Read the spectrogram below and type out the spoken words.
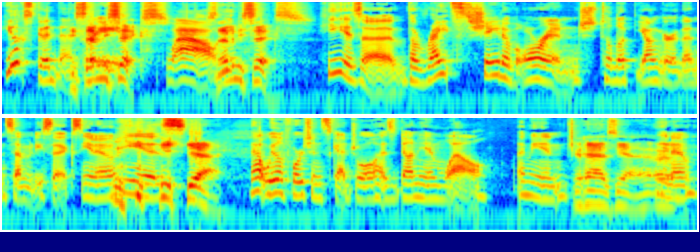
He looks good then. He's for eight. 76. Wow. 76. He is a the right shade of orange to look younger than 76, you know? He is yeah. That Wheel of Fortune schedule has done him well. I mean, It has, yeah. You Uh, know.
